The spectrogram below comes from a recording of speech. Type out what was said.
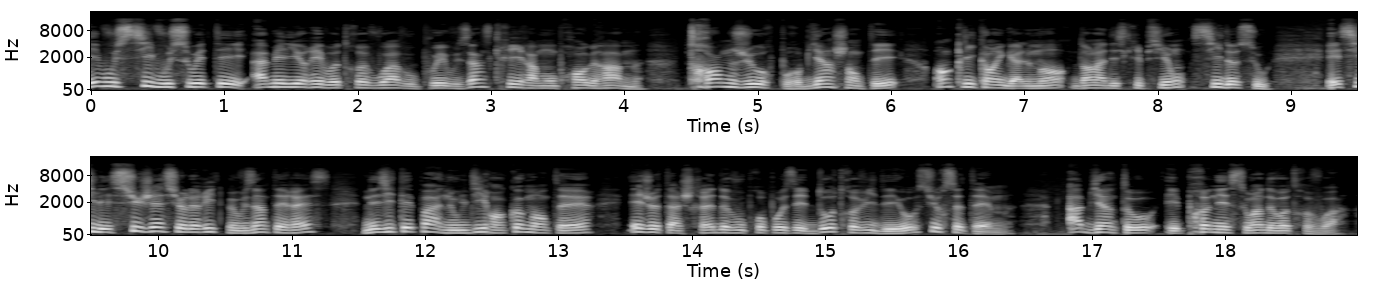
Et vous, si vous souhaitez améliorer votre voix, vous pouvez vous inscrire à mon programme 30 jours pour bien chanter en cliquant également dans la description ci-dessous. Et si les sujets sur le rythme vous intéressent, n'hésitez pas à nous le dire en commentaire et je tâcherai de vous proposer d'autres vidéos sur ce thème. À bientôt et prenez soin de votre voix.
